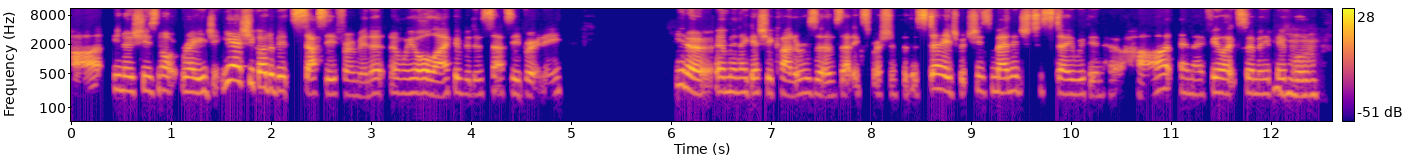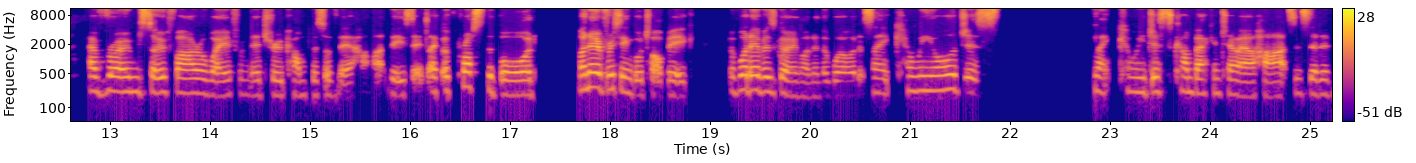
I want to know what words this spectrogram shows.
heart you know she's not raging yeah she got a bit sassy for a minute and we all like a bit of sassy Britney. you know, I mean, I guess she kind of reserves that expression for the stage, but she's managed to stay within her heart. And I feel like so many people mm-hmm. have roamed so far away from their true compass of their heart these days, like across the board on every single topic of whatever's going on in the world. It's like, can we all just, like, can we just come back into our hearts instead of,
